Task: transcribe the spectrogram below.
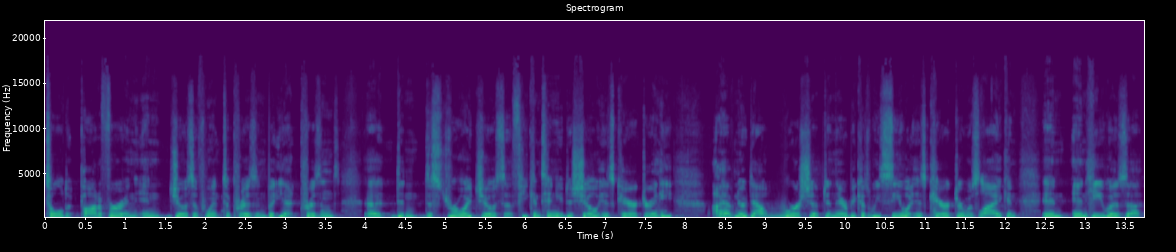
told Potiphar, and, and Joseph went to prison. But yet, prison uh, didn't destroy Joseph. He continued to show his character, and he, I have no doubt, worshiped in there because we see what his character was like. And, and, and he, was, uh,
